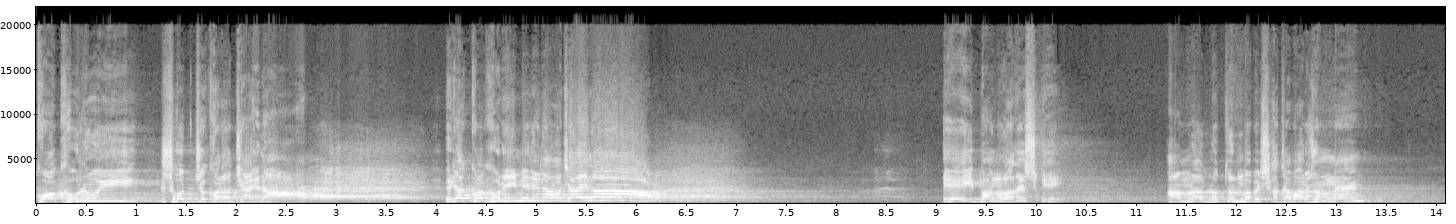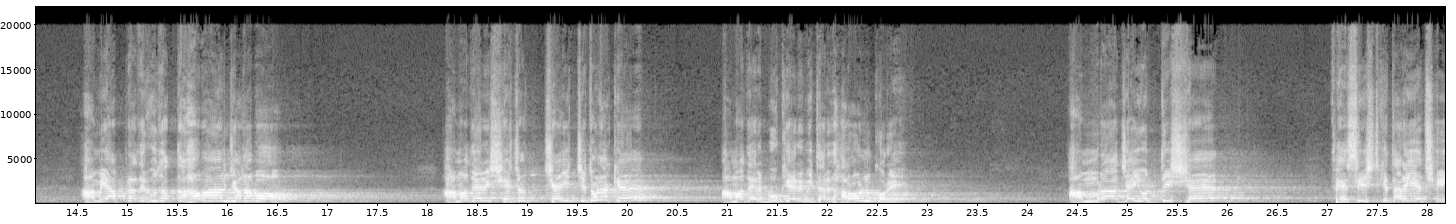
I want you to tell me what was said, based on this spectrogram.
কখনোই সহ্য করা যায় না। এটা কখনোই মেনে নেওয়া যায় না। এই বাংলাদেশকে আমরা নতুনভাবে সাজাবার জন্য আমি আপনাদের উদাত্ত আহ্বান জানাব। আমাদের সেই চেতনাকে আমাদের বুকের ভিতরে ধারণ করে আমরা যেই উদ্দেশ্যে ফেসিস্টকে তাড়িয়েছি,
